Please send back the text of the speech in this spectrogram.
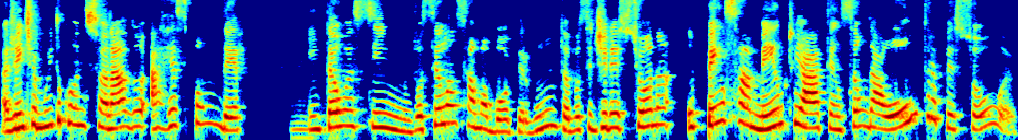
A gente é muito condicionado a responder. Então, assim, você lançar uma boa pergunta, você direciona o pensamento e a atenção da outra pessoa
